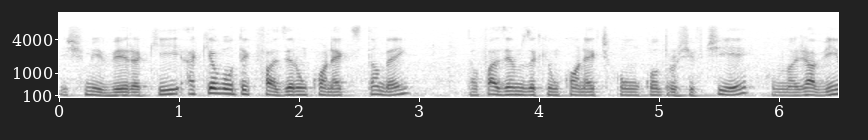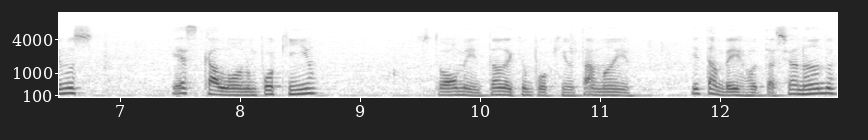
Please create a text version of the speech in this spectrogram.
Deixa me ver aqui. Aqui eu vou ter que fazer um connect também. Então fazemos aqui um connect com Ctrl Shift E, como nós já vimos. Escalono um pouquinho. Estou aumentando aqui um pouquinho o tamanho e também rotacionando.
